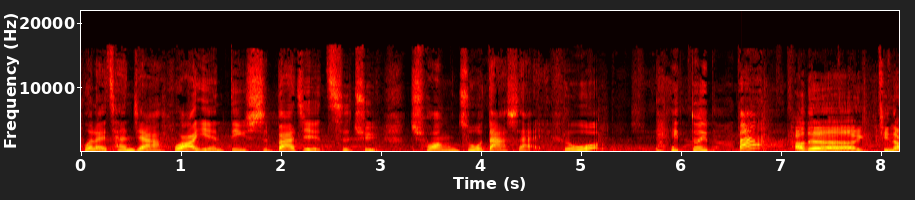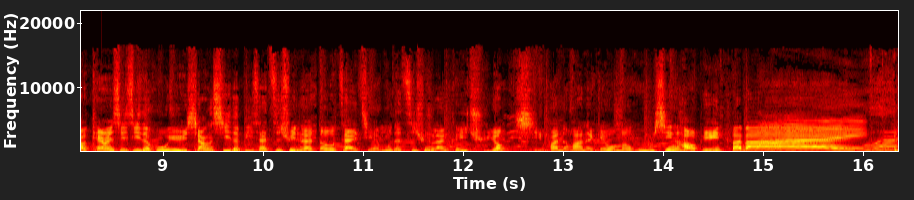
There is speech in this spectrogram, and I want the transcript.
会来参加华研第十八届词曲创作大赛，和我配对吧。好的，听到 Karen CC 的呼吁，详细的比赛资讯呢都在节目的资讯栏可以取用。喜欢的话呢，给我们五星好评，拜拜拜。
